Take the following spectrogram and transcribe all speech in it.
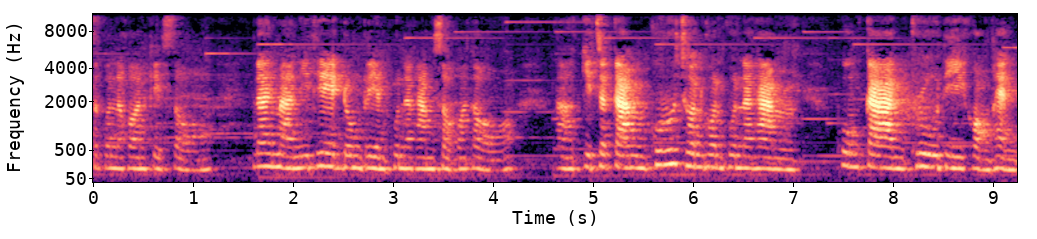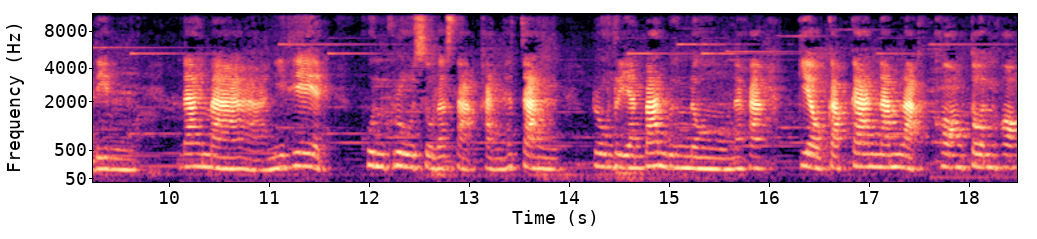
สกลนครเขตสองได้มานิเทศโรงเรียนคุณธรรมสพทอ่ากิจกรรมครุชนคนคุณธรรม โครงการครูดีของแผ่นดิน ได้มานิเทศ คุณครูสุรศักดิ์ขันธจันทร์โรงเรียนบ้านบึงโนนะคะ เกี่ยวกับการนำหลักคลองตนคลอง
